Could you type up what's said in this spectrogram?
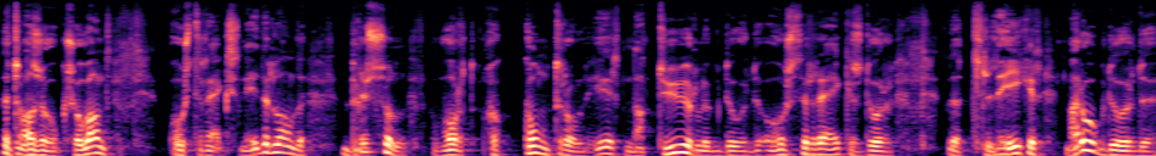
Het was ook zo, want Oostenrijkse Nederlanden. Brussel wordt gecontroleerd natuurlijk door de Oostenrijkers, door het leger, maar ook door de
